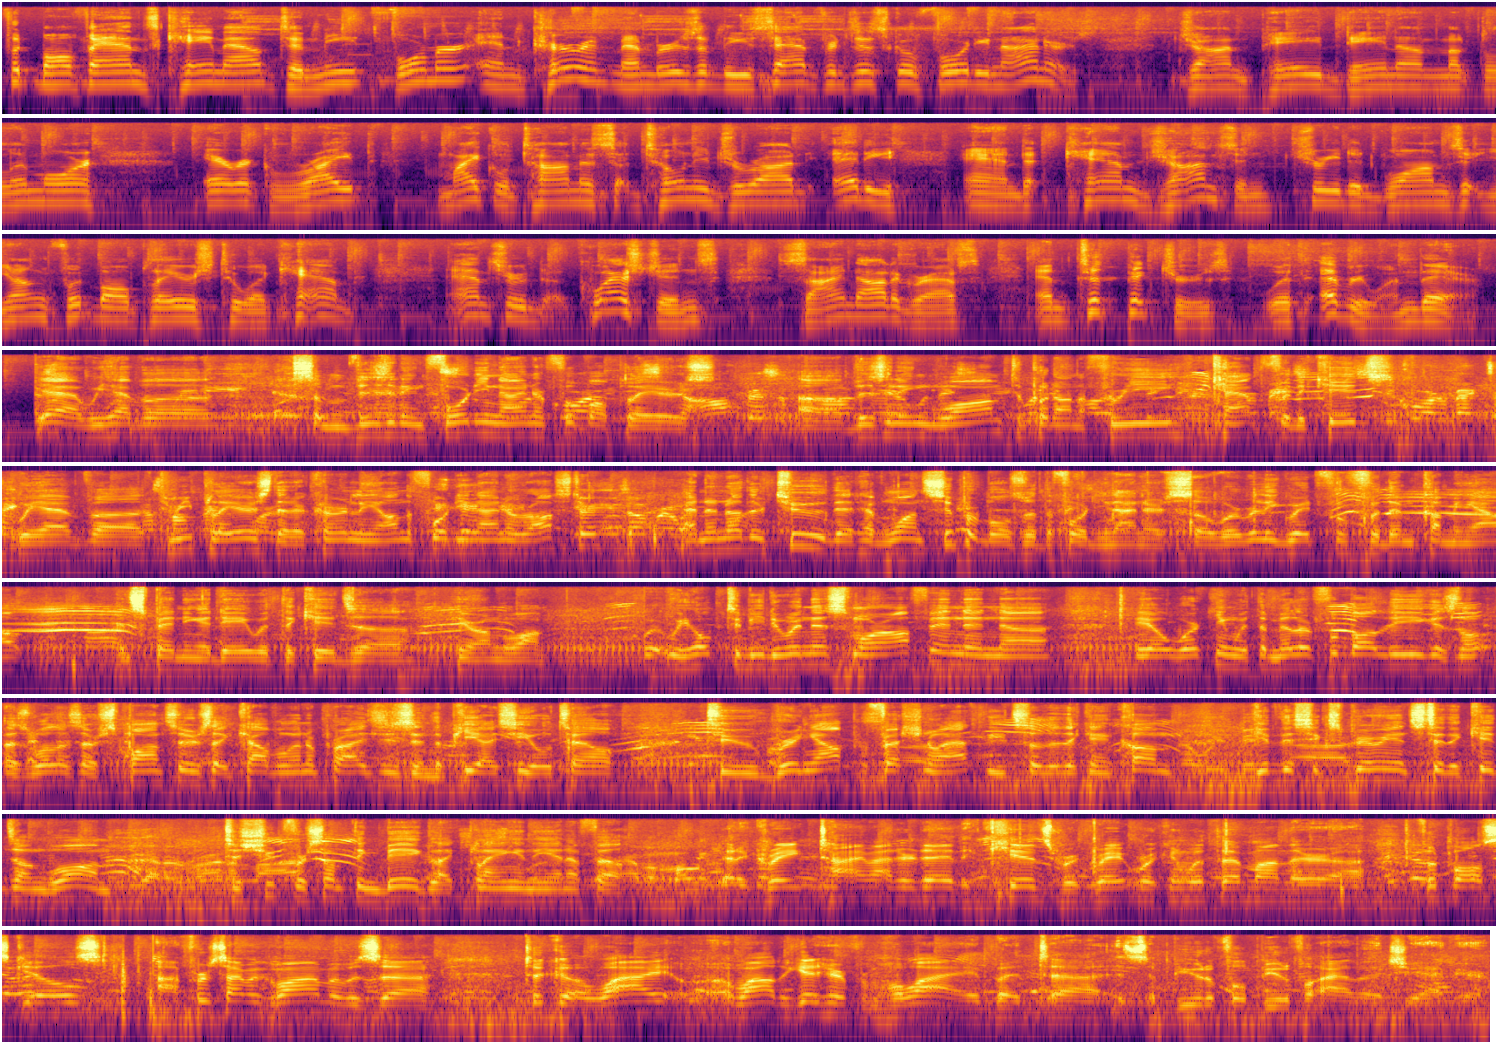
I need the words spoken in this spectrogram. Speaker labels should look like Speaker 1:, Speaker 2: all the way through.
Speaker 1: Football fans came out to meet former and current members of the San Francisco 49ers. John Paye, Dana McLemore, Eric Wright, Michael Thomas, Tony Gerard, Eddie, and Cam Johnson treated Guam's young football players to a camp, answered questions, signed autographs, and took pictures with everyone there.
Speaker 2: Yeah, we have uh, some visiting 49er football players uh, visiting Guam to put on a free camp for the kids. We have uh, three players that are currently on the 49er roster and another two that have won Super Bowls with the 49ers. So we're really grateful for them coming out and spending a day with the kids uh, here on Guam. We hope to be doing this more often and uh, you know working with the Miller Football League as, as well as our sponsors like Calvo Enterprises and the PIC Hotel to bring out professional athletes so that they can come give this experience to the kids on Guam to shoot for something big like playing in the NFL.
Speaker 3: We had a great time out here today. The kids were great working with them on their uh, football skills. Uh, first time in Guam, it was uh, took a while, a while to get here from Hawaii, but uh, it's a beautiful, beautiful island that you have here.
